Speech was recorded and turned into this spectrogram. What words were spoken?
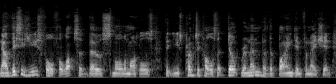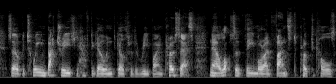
Now this is useful for lots of those smaller models that use protocols that don't remember the bind information. So between batteries you have to go and go through the rebind process. Now lots of the more advanced protocols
